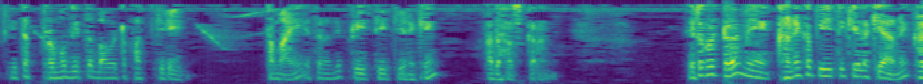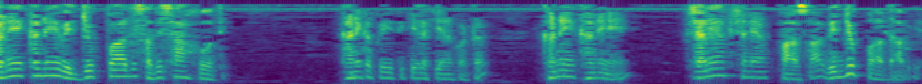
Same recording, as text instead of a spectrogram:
හිත ප්‍රමුදිත බවට පත් කිරීම තමයි එතනදී ප්‍රීතිය කියන එකෙන් අදහස් කරන්නේ. එතකොට මේ කණික ප්‍රීති කියලා කියන්නේ කණේ කණේ විජ්ජුප්පාද සදිසා හෝති. කණික ප්‍රීති කියලා කියනකොට කණේ කණේ ක්ෂණයක් ක්ෂණයක් පාසා විජ්ජුප්පාදාවිය.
